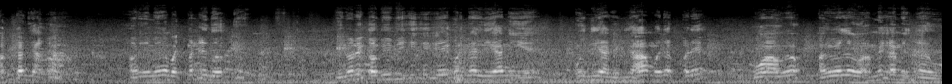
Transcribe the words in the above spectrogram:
अक्सर जाता हूँ? और ये मेरे बचपन के दोस्त हैं। इन्होंने कभी भी किसी से उनने लिया नहीं है कुछ दिया नहीं। जहाँ मदद पड़े, वहाँ अवेलेबल, हमेशा मिलता है वो।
